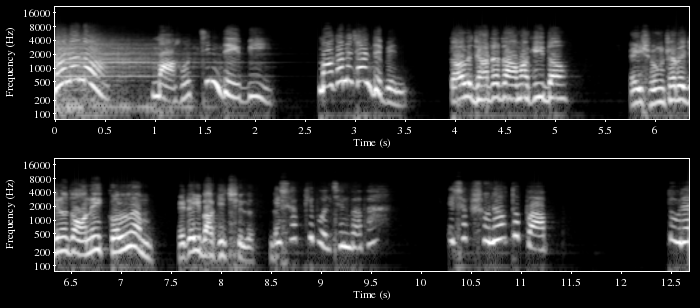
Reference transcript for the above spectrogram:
না না না। মা হচ্ছেন দেবী। মা কেন ঝাড় দেবেন? তাহলে ঝাঁটাটা আমাকেই দাও। এই সংসারের জন্য তো অনেক করলাম এটাই বাকি ছিল। এসব কি বলছেন বাবা? এসব শোনাও তো পাপ। তোমরা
